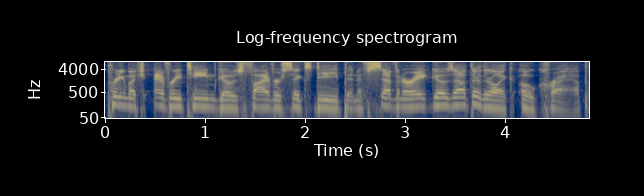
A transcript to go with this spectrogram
pretty much every team goes five or six deep. And if seven or eight goes out there, they're like, oh crap.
